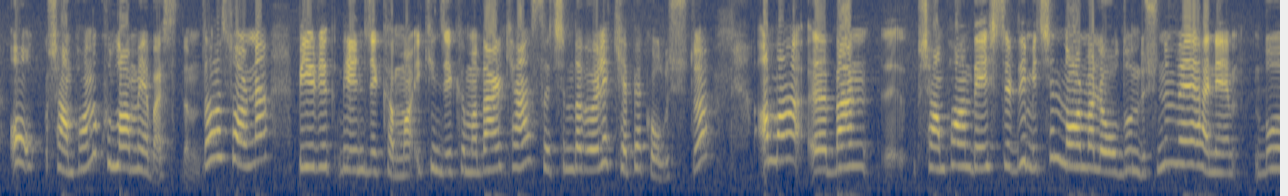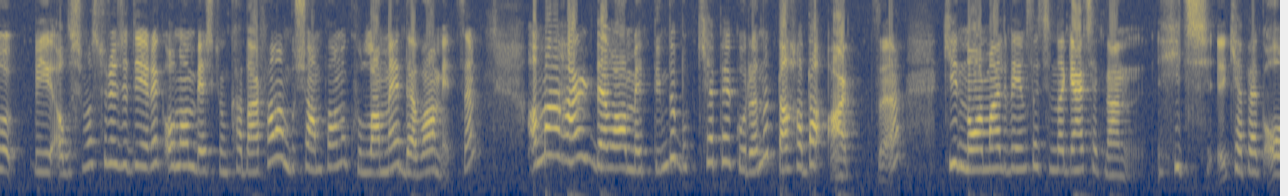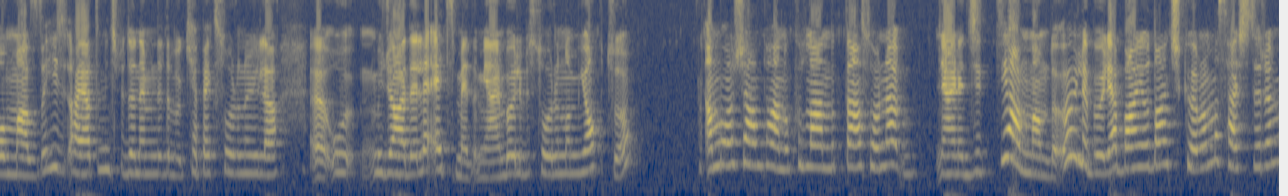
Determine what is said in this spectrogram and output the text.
o şampuanı kullanmaya başladım. Daha sonra bir, birinci yıkama, ikinci yıkama derken saçımda böyle kepek oluştu. Ama e, ben e, şampuan değiştirdiğim için normal olduğunu düşündüm ve hani bu bir alışma süreci diyerek 10-15 gün kadar falan bu şampuanı kullanmaya devam ettim. Ama her devam ettiğimde bu kepek oranı daha da arttı. Ki normalde benim saçımda gerçekten hiç kepek olmazdı. Hiç hayatım hiçbir döneminde de böyle kepek sorunuyla e, u- mücadele etmedim. Yani böyle bir sorunum yoktu. Ama o şampuanı kullandıktan sonra yani ciddi anlamda öyle böyle ya banyodan çıkıyorum ama saçlarım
